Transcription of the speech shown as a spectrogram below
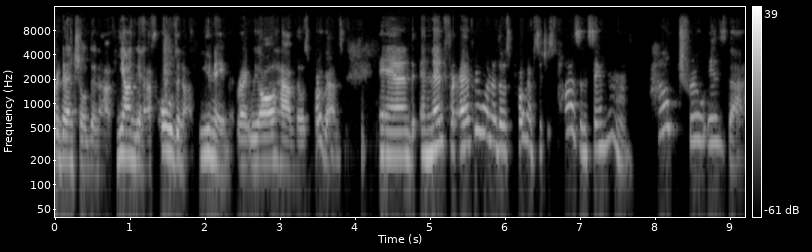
credentialed enough young enough old enough you name it right we all have those programs and and then for every one of those programs to just pause and say hmm how true is that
